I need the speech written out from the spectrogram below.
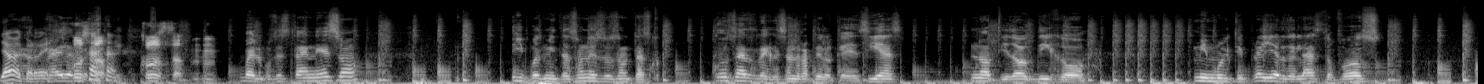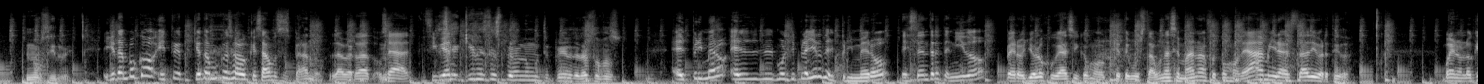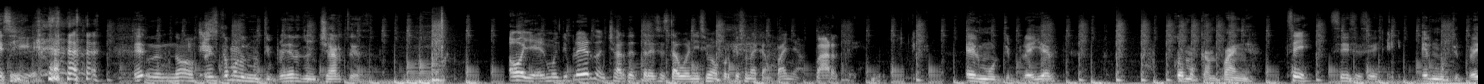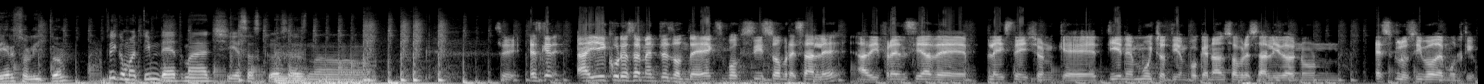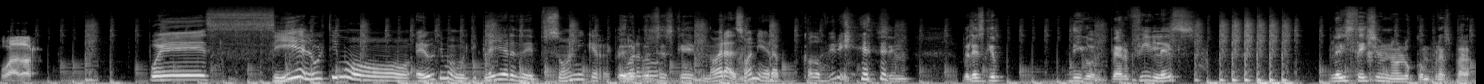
Ya me acordé. Ah, Riders Justo, Republic. justo. Bueno, pues está en eso. Y pues mientras son esas son otras co- cosas, regresando rápido a lo que decías, Naughty Dog dijo, mi multiplayer de Last of Us no sirve. Y que tampoco, que, tampoco es algo que estábamos esperando, la verdad. O sea, si bien Es que, ¿Quién está esperando un multiplayer de Last of Us? el primero, el multiplayer del primero está entretenido, pero yo lo jugué así como, ¿qué te gusta? Una semana fue como de, ah, mira, está divertido. Bueno, lo que sigue. Eh, no. Es como los multiplayers de Uncharted. Oye, el multiplayer de Uncharted 3 está buenísimo porque es una campaña aparte. El multiplayer como campaña. Sí, sí, sí, sí. El multiplayer solito. Sí, como Team Deathmatch y esas cosas, no. Sí, es que ahí curiosamente es donde Xbox sí sobresale, a diferencia de PlayStation que tiene mucho tiempo que no han sobresalido en un exclusivo de multijugador. Pues sí, el último el último multiplayer de Sony que recuerdo pues es que- no era de Sony, era Call of Duty. Sí, ¿no? Pero es que, digo, en perfiles, PlayStation no lo compras para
